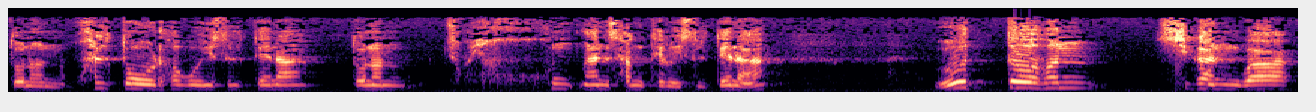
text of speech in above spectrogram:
또는 활동을 하고 있을 때나 또는 조용한 상태로 있을 때나 어떠한 시간과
